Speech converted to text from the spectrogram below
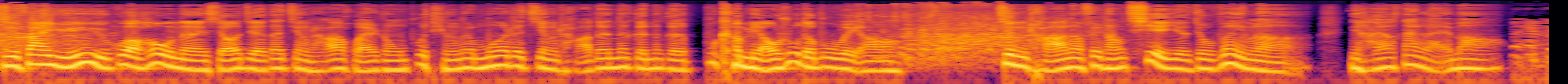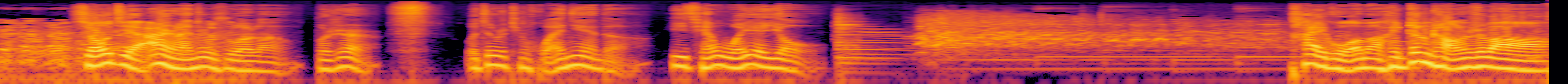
几番云雨过后呢，小姐在警察的怀中不停的摸着警察的那个那个不可描述的部位啊。警察呢非常惬意的就问了：“你还要再来吗？”小姐黯然就说了：“不是，我就是挺怀念的，以前我也有。”泰国嘛，很正常是吧？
